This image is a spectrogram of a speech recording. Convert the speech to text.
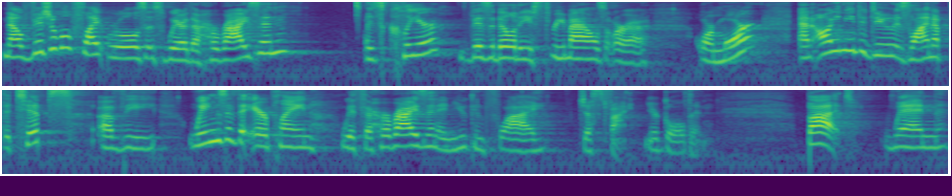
Now, visual flight rules is where the horizon is clear, visibility is three miles or, a, or more, and all you need to do is line up the tips of the wings of the airplane with the horizon, and you can fly just fine. You're golden. But when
